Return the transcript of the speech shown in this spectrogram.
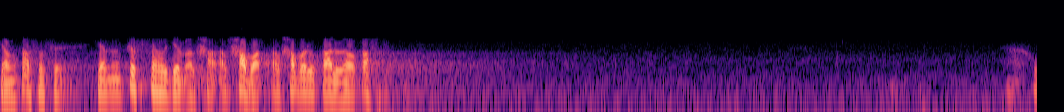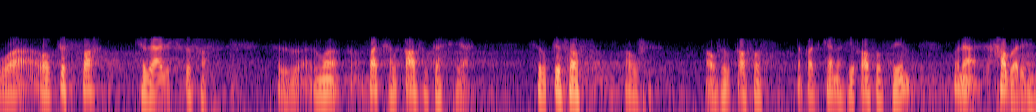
جمع قصص جمع القصة وجمع الخبر الخبر يقال له قصص والقصة كذلك قصص. فتح القاف وكسرها في القصص أو في, أو في القصص. لقد كان في قصصهم هنا خبرهم.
